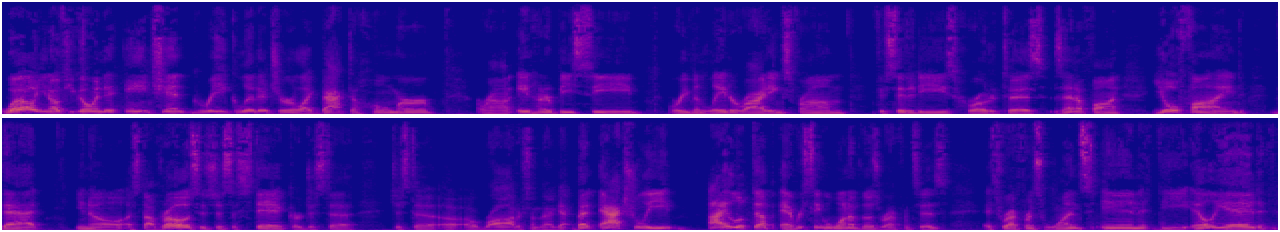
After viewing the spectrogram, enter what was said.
well, you know, if you go into ancient Greek literature, like back to Homer around 800 BC, or even later writings from Thucydides, Herodotus, Xenophon, you'll find that you know a stavros is just a stick or just a just a, a, a rod or something like that. But actually, I looked up every single one of those references. It's referenced once in the Iliad.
